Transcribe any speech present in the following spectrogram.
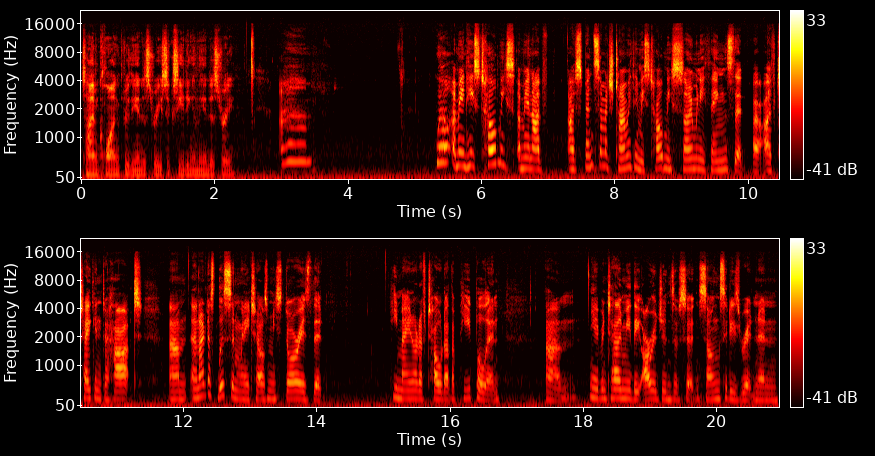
time clawing through the industry, succeeding in the industry? Um. Well, I mean, he's told me. I mean, I've I've spent so much time with him. He's told me so many things that I've taken to heart, um, and I just listen when he tells me stories that he may not have told other people. And um, he's been telling me the origins of certain songs that he's written, and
